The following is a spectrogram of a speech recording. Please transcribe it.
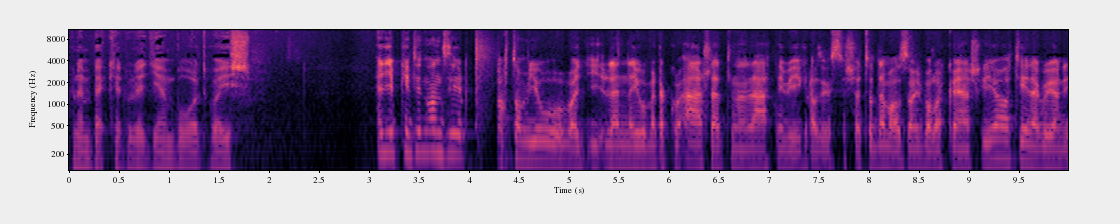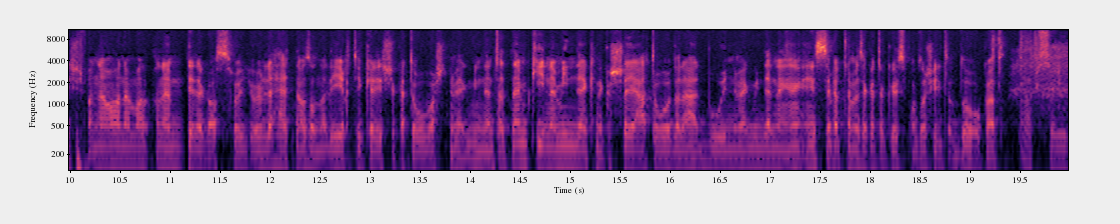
hanem bekerül egy ilyen boltba is. Egyébként én azért tartom jó, vagy lenne jó, mert akkor át lehetne látni végre az összeset. Nem az, hogy valaki olyan, ja, tényleg olyan is van, hanem, hanem tényleg az, hogy lehetne azonnal értékeléseket olvasni, meg mindent. Tehát nem kéne mindenkinek a saját oldalát bújni, meg minden. Én szeretem ezeket a központosított dolgokat. Abszolút.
